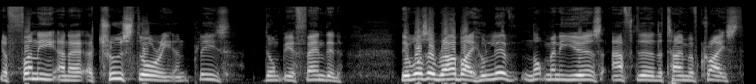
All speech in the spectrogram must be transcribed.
a funny and a, a true story, and please don't be offended. There was a rabbi who lived not many years after the time of Christ,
